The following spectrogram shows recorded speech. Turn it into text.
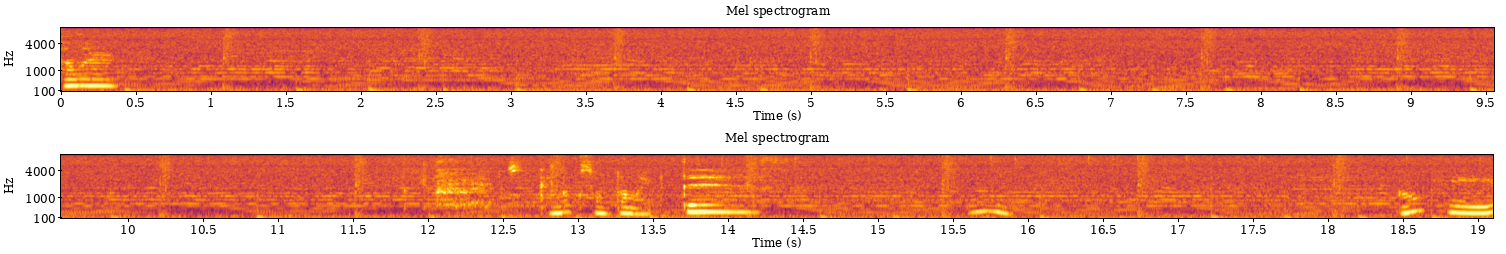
color. Something like this. Ooh. Okay.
